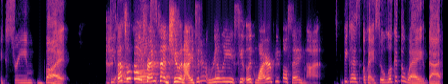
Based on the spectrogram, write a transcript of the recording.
extreme, but the That's what my girls- friend said too, and I didn't really see. Like, why are people saying that? because okay so look at the way that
